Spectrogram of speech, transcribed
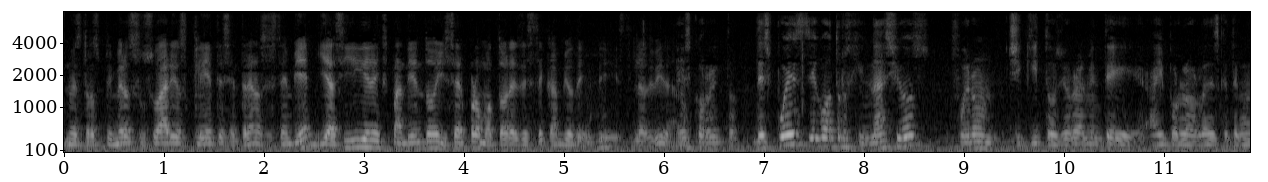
nuestros primeros usuarios, clientes, entrenos estén bien y así ir expandiendo y ser promotores de este cambio de, estilo de vida. Es correcto. Después llego a otros gimnasios, fueron chiquitos. Yo realmente ahí por las redes que tengo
